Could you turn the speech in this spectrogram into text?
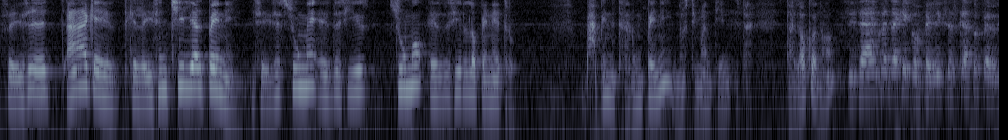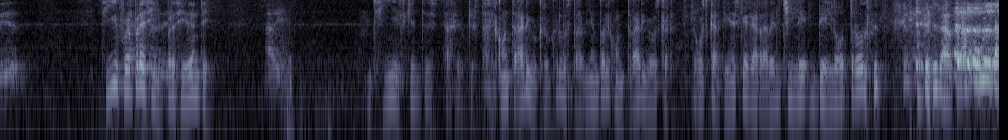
Se dice, ah, que, que le dicen chile al pene. Y se dice sume, es decir, sumo, es decir, lo penetro. ¿Va a penetrar un pene? No estoy mantiene. Está, está loco, ¿no? ¿Sí se dan cuenta que con Félix es caso perdido? Sí, fue presi, presidente. Ah, bien. Sí, es que está, está al contrario, creo que lo está viendo al contrario, Oscar. Oscar, tienes que agarrar el chile del otro, de la otra punta,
